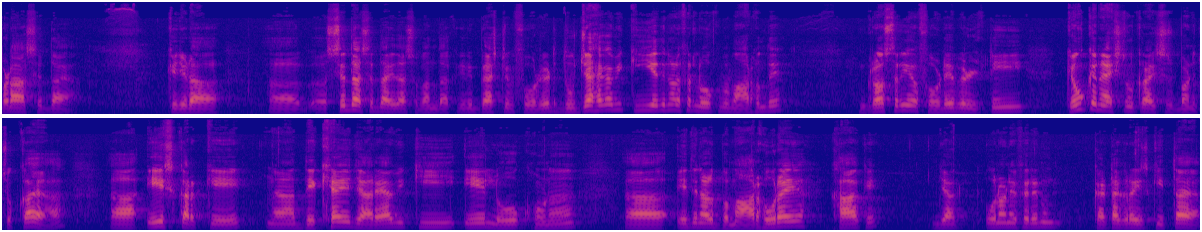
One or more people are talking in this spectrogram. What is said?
ਬੜਾ ਸਿੱਧਾ ਆ ਕਿ ਜਿਹੜਾ ਸਿੱਧਾ ਸਿੱਧਾ ਇਹਦਾ ਸੰਬੰਧ ਆ ਕਿ ਜਿਹੜੀ ਬੈਸਟ ਬਿਫੋਰ ਡੇਟ ਦੂਜਾ ਹੈਗਾ ਵੀ ਕੀ ਇਹਦੇ ਨਾਲ ਫਿਰ ਲੋਕ ਬਿਮਾਰ ਹੁੰਦੇ ਆ। ਗਰੋਸਰੀ ਅਫੋਰਡੇਬਿਲਟੀ ਕਿਉਂਕਿ ਨੈਸ਼ਨਲ ਕ੍ਰਾਈਸਿਸ ਬਣ ਚੁੱਕਾ ਆ ਇਸ ਕਰਕੇ ਦੇਖਿਆ ਇਹ ਜਾ ਰਿਹਾ ਵੀ ਕੀ ਇਹ ਲੋਕ ਹੁਣ ਇਹਦੇ ਨਾਲ ਬਿਮਾਰ ਹੋ ਰਹੇ ਆ ਖਾ ਕੇ, ਜਾਂ ਉਹਨਾਂ ਨੇ ਫਿਰ ਇਹਨੂੰ ਕੈਟਾਗਰਾਈਜ਼ ਕੀਤਾ ਆ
